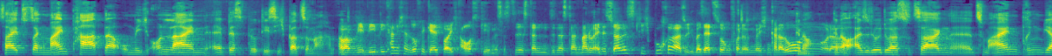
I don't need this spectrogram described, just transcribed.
seid sozusagen mein Partner, um mich online äh, bestmöglich sichtbar zu machen. Und Aber wie, wie, wie kann ich denn so viel Geld bei euch ausgeben? Ist das, das dann, sind das dann manuelle Services, die ich buche, also Übersetzungen von irgendwelchen Katalogen? Genau, oder? genau. also du, du hast sozusagen äh, zum einen bringen wir,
